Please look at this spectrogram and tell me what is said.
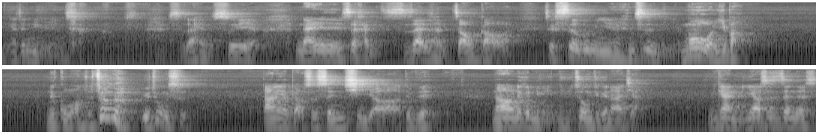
你看这女人实在很衰呀，男人也是很实在是很糟糕啊，这色不迷人自迷，摸我一把，那国王说真的有这种事。当然要表示生气啊，对不对？然后那个女女众就跟他讲：“你看，你要是真的是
